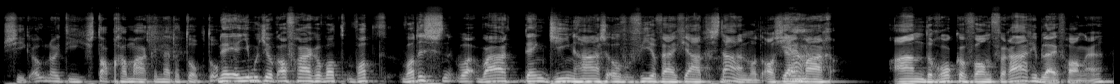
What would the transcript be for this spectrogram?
zie ik ook nooit die stap gaan maken naar de top, toch? Nee, en je moet je ook afvragen, wat, wat, wat is, waar, waar denkt Gene Haas over vier, vijf jaar te staan? Want als jij Ja. maar aan de rokken van Ferrari blijft hangen,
